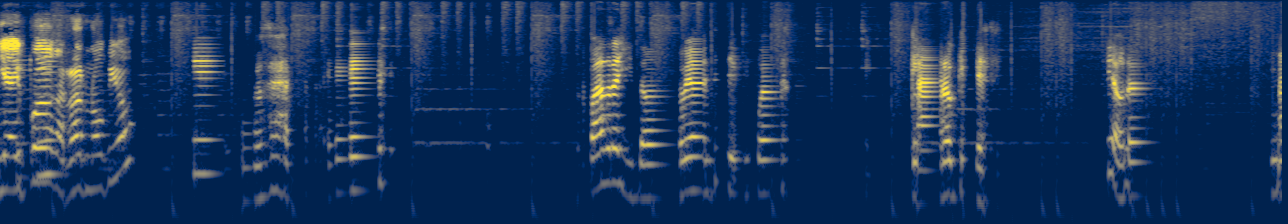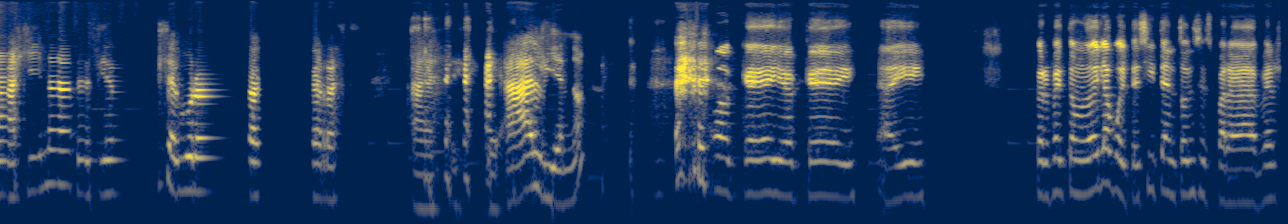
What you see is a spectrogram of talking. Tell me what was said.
¿Y ahí puedo agarrar novio? Sí, o sea, es padre y obviamente pues claro que sí. O sea, imagínate si es seguro agarras este, a, alguien, ¿no? ok, ok, ahí. Perfecto, me doy la vueltecita entonces para ver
